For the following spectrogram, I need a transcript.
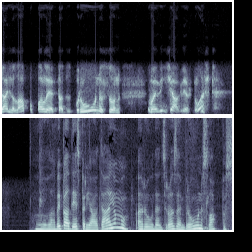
daļa lapu paliek tādas brūnas, un vai viņas jāgriež nost? Labi, paldies par jautājumu. Ar ūdens rozēm brūnas lapas.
